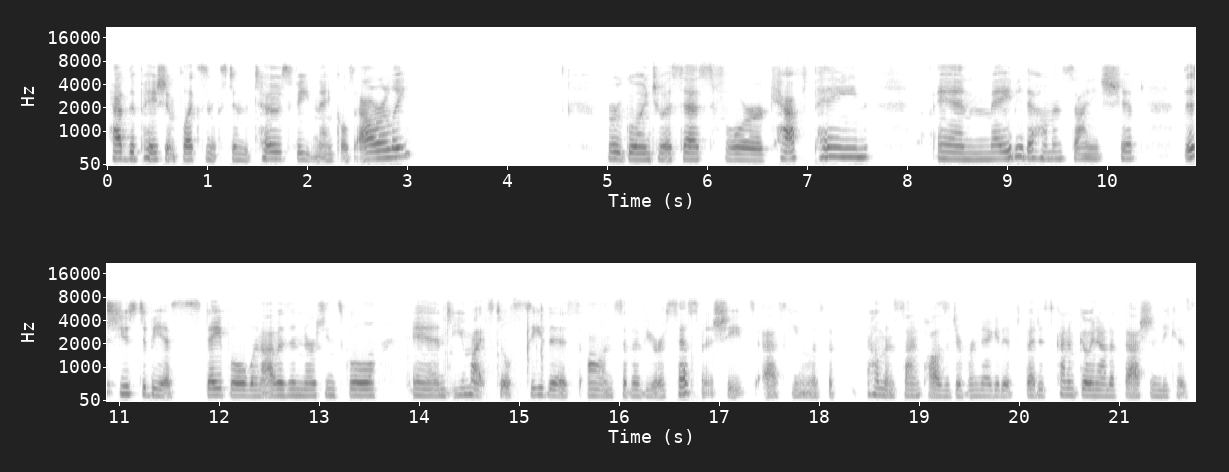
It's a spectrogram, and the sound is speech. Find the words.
Have the patient flex and extend the toes, feet, and ankles hourly. We're going to assess for calf pain and maybe the Homans sign. This used to be a staple when I was in nursing school, and you might still see this on some of your assessment sheets asking was the Homans sign positive or negative, but it's kind of going out of fashion because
